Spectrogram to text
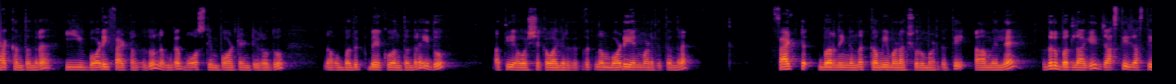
ಯಾಕಂತಂದ್ರೆ ಈ ಬಾಡಿ ಫ್ಯಾಟ್ ಅನ್ನೋದು ನಮ್ಗೆ ಮೋಸ್ಟ್ ಇಂಪಾರ್ಟೆಂಟ್ ಇರೋದು. ನಾವು ಬದುಕಬೇಕು ಅಂತಂದರೆ ಇದು ಅತಿ ಅವಶ್ಯಕವಾಗಿರ್ತೈತಿ. ಅದಕ್ಕೆ ನಮ್ಮ ಬಾಡಿ ಏನು ಮಾಡ್ತೈತೆ ಅಂದರೆ ಫ್ಯಾಟ್ ಬರ್ನಿಂಗನ್ನು ಕಮ್ಮಿ ಮಾಡೋಕ್ಕೆ ಶುರು ಮಾಡ್ತೈತಿ. ಆಮೇಲೆ ಅದ್ರ ಬದಲಾಗಿ ಜಾಸ್ತಿ ಜಾಸ್ತಿ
